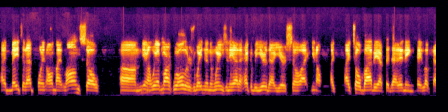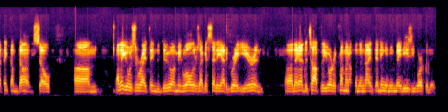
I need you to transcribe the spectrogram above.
had made to that point all night long. So, um, you know, we had Mark Wohlers waiting in the wings, and he had a heck of a year that year. So I, you know, I, I told Bobby after that inning, hey, look, I think I'm done. So um, I think it was the right thing to do. I mean, Wohlers, like I said, he had a great year, and uh, they had the top of the order coming up in the ninth inning, and he made easy work of it.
